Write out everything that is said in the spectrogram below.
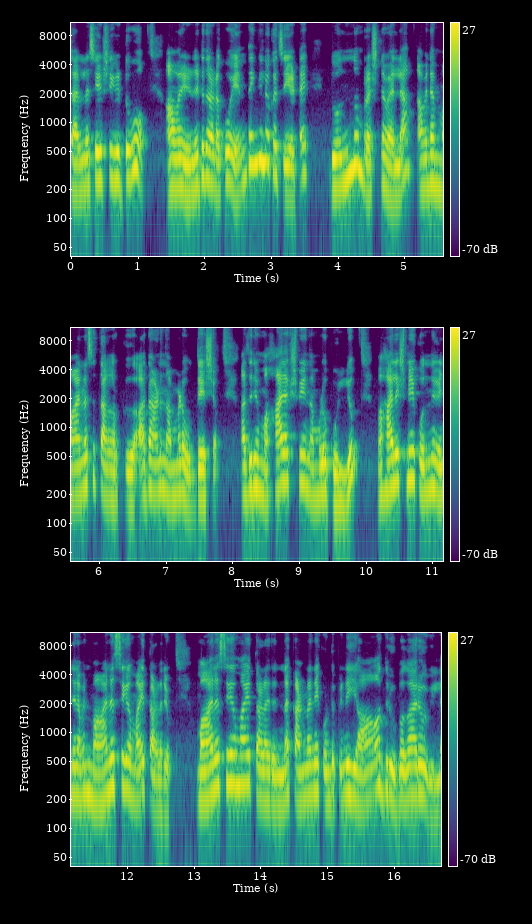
ചലനശേഷി കിട്ടുവോ? അവൻ എഴുന്നേറ്റ് നടക്കുവോ? എന്തെങ്കിലുമൊക്കെ ചെയ്യട്ടെ. ഇതൊന്നും പ്രശ്നമല്ല. അവന്റെ മനസ്സ് തകർക്കുക. അതാണ് നമ്മുടെ ഉദ്ദേശം. അതിന് മഹാലക്ഷ്മിയെ നമ്മൾ കൊല്ലും. മഹാലക്ഷ്മിയെ കൊന്നു കഴിഞ്ഞാൽ അവൻ മാനസികമായി തളരും. മാനസികമായി തളരുന്ന കണ്ണനെ കൊണ്ട് പിന്നെ യാതൊരു ഉപകാരവുമില്ല.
